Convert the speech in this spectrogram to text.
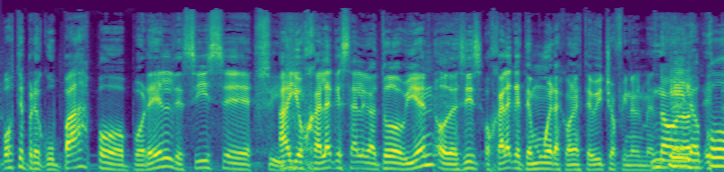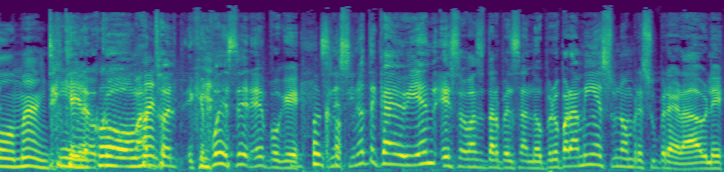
vos te preocupás po- por él, decís, eh, Sí. ay, ojalá que salga todo bien, o decís, ojalá que te mueras con este bicho finalmente. No, que no, lo es- coman, que, que lo lo coma, coman. todo el- es que puede ser, ¿eh? Porque Loco. si, no- si no te cae bien, eso vas a estar pensando. Pero para mí es un hombre súper agradable.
